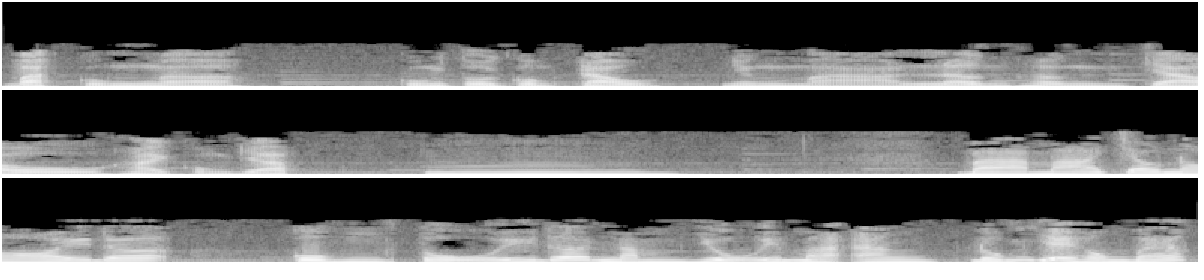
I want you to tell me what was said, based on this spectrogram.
Bác cũng uh, cũng tuổi con trâu, nhưng mà lớn hơn cháu hai con giáp. Ừm. Bà má cháu nói đó, cùng tuổi đó nằm duỗi mà ăn, đúng vậy không bác?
